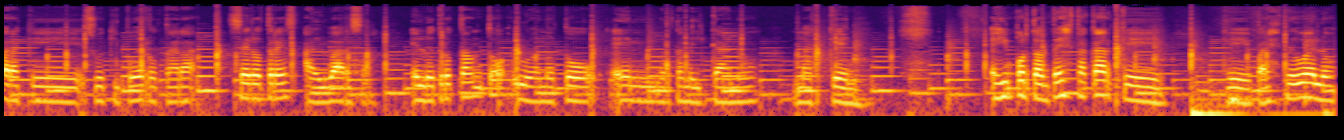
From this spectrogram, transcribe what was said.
para que su equipo derrotara 0-3 al Barça el otro tanto lo anotó el norteamericano McKenny. Es importante destacar que, para este duelo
